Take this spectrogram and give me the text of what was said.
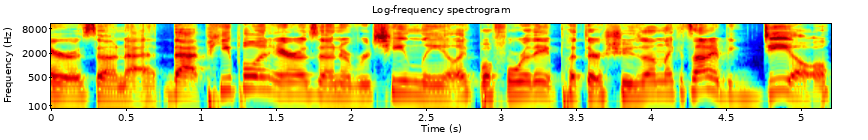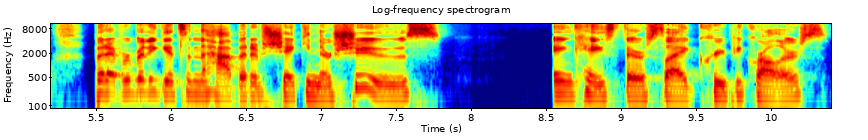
Arizona that people in Arizona routinely, like before they put their shoes on, like it's not a big deal, but everybody gets in the habit of shaking their shoes in case there's like creepy crawlers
